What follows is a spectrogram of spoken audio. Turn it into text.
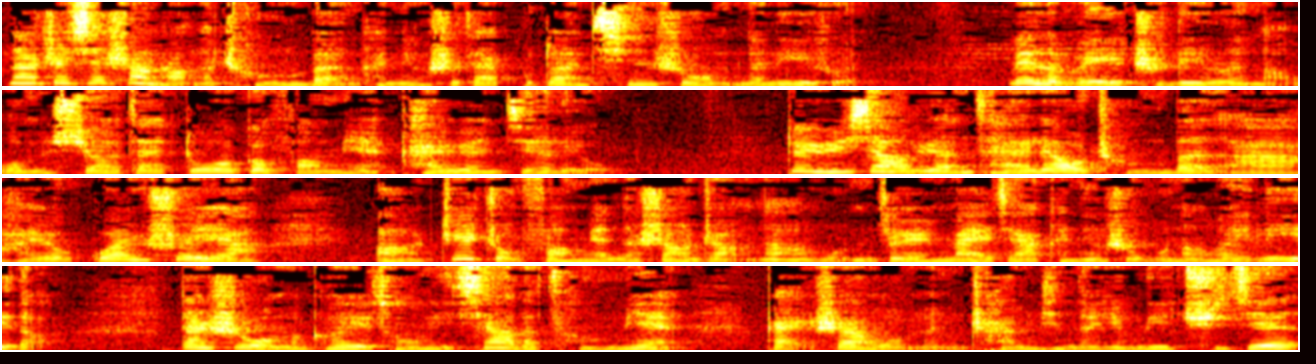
那这些上涨的成本肯定是在不断侵蚀我们的利润。为了维持利润呢，我们需要在多个方面开源节流。对于像原材料成本啊，还有关税呀，啊这种方面的上涨呢，我们作为卖家肯定是无能为力的。但是我们可以从以下的层面改善我们产品的盈利区间。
